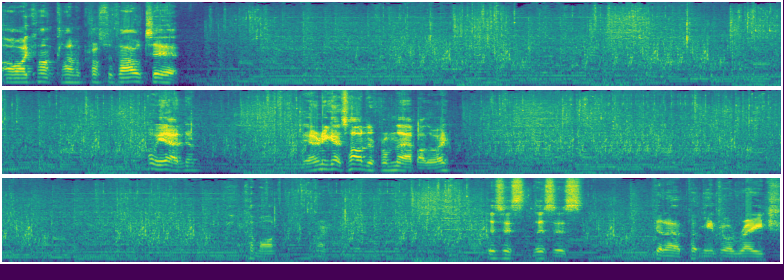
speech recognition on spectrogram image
Oh, I can't climb across without it. Oh yeah, no. it only gets harder from there, by the way. Come on. This is this is gonna put me into a rage.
